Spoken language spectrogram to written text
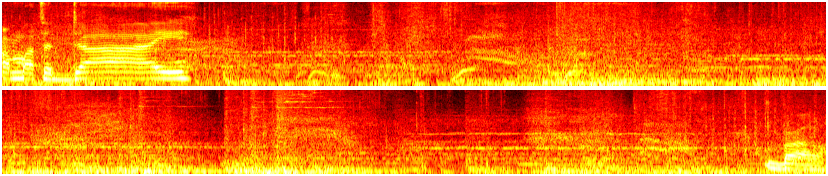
I'm about to die. Bro.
